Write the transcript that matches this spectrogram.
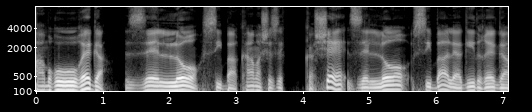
אמרו, רגע, זה לא סיבה, כמה שזה קשה, זה לא סיבה להגיד, רגע,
